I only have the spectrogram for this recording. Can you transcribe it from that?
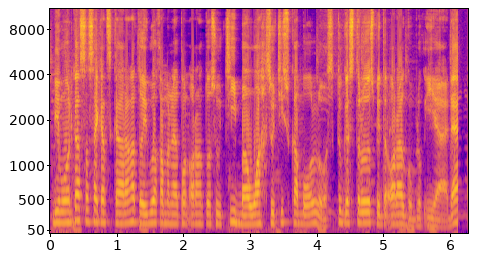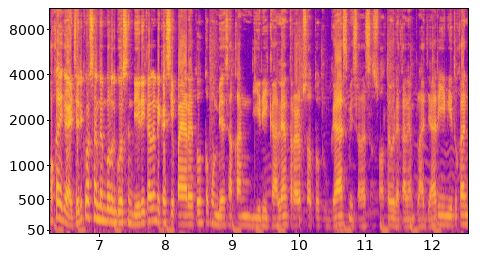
Dimohonkan selesaikan sekarang atau ibu akan menelpon orang tua Suci bawah Suci suka bolos. Tugas terus, pinter orang, goblok iya. Dan oke okay guys, jadi kosan dan menurut gue sendiri kalian dikasih PR itu untuk membiasakan diri kalian terhadap suatu tugas, misalnya sesuatu yang udah kalian pelajarin gitu kan.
